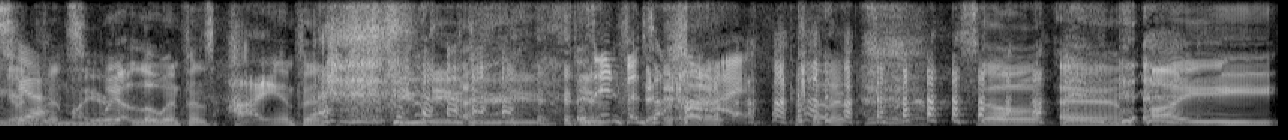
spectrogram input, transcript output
Senior yeah. infants. My year. We got low infants, high infants. Those infants are Cut high. that out. Cut that out. so um, I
